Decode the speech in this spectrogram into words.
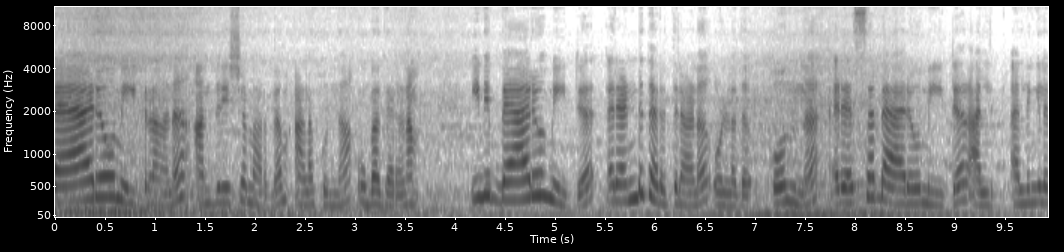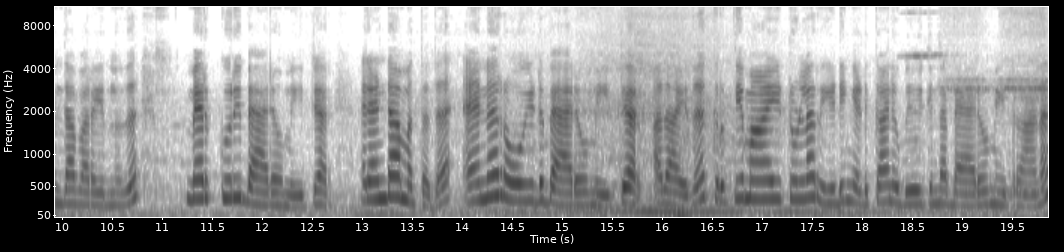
ബാരോമീറ്റർ ആണ് അന്തരീക്ഷ മർദ്ദം അളക്കുന്ന ഉപകരണം. ഇനി ബാരോമീറ്റർ രണ്ട് തരത്തിലാണ് ഉള്ളത്. ഒന്ന് രസ ബാരോമീറ്റർ അല്ലെങ്കിൽ എന്താ പറയുന്നത്? Mercury barometer. രണ്ടാമത്തത് എനറോയിഡ് ബാരോമീറ്റർ. അതായത് കൃത്യമായിട്ടുള്ള റീഡിംഗ് എടുക്കാൻ ഉപയോഗിക്കുന്ന ബാരോമീറ്ററാണ്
